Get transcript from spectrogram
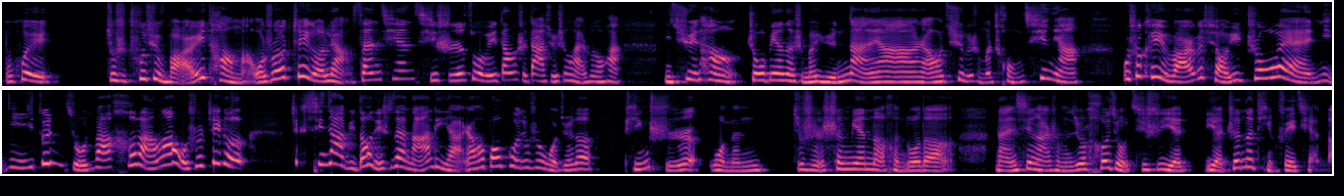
不会就是出去玩一趟嘛？我说这个两三千，其实作为当时大学生来说的话，你去一趟周边的什么云南呀，然后去个什么重庆呀，我说可以玩个小一周，哎，你你一顿酒就把它喝完了。我说这个这个性价比到底是在哪里呀？然后包括就是我觉得平时我们。就是身边的很多的男性啊什么，就是喝酒其实也也真的挺费钱的。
